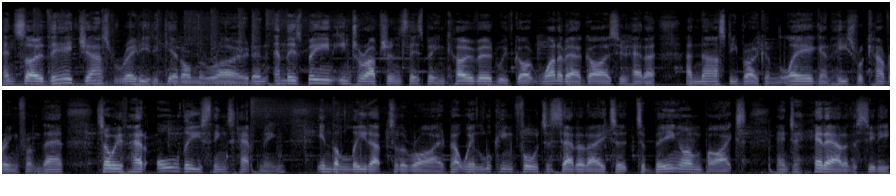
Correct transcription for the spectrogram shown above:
And so they're just ready to get on the road. And, and there's been interruptions. There's been COVID. We've got one of our guys who had a, a nasty broken leg and he's recovering from that. So we've had all these things happening in the lead up to the ride. But we're looking forward to Saturday to, to being on bikes and to head out of the city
